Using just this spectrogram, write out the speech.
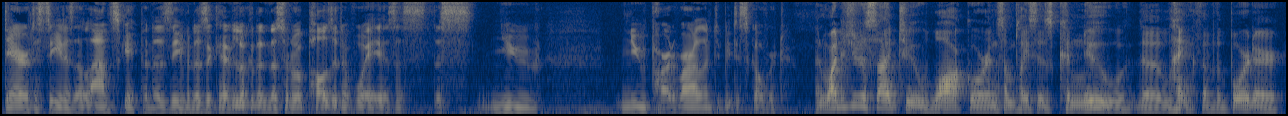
dare to see it as a landscape and as even as a kind of look at it in a sort of a positive way as this, this new new part of Ireland to be discovered. And why did you decide to walk or in some places canoe the length of the border?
